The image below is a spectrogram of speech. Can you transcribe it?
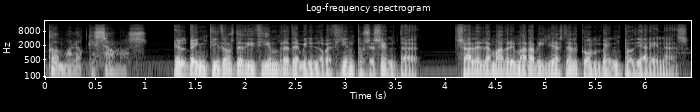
como lo que somos. El 22 de diciembre de 1960 sale la Madre Maravillas del convento de Arenas.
